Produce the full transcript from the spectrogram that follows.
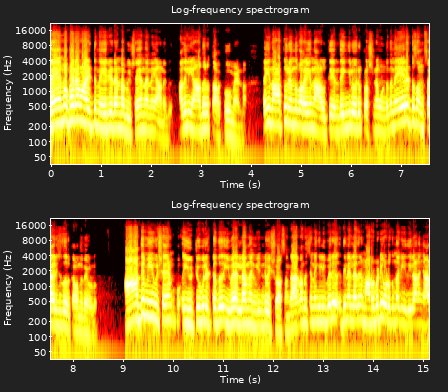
നിയമപരമായിട്ട് നേരിടേണ്ട വിഷയം തന്നെയാണിത്. അതിൽ യാതൊരു തർക്കവും വേണ്ട. ഈ നാത്തൂൻ എന്ന് പറയുന്ന ആൾക്ക് എന്തെങ്കിലും ഒരു പ്രശ്നം ഉണ്ടെന്ന് നേരിട്ട് സംസാരിച്ച് തീർക്കാവുന്നതേ ഉള്ളൂ. ആദ്യം ഈ വിഷയം യൂട്യൂബിൽ ഇട്ടത് ഇവരെല്ലാം എനിക്ക് എന്റെ വിശ്വാസം. കാരണം എന്താ വെച്ചിട്ടുണ്ടെങ്കിൽ ഇവർ ഇതിനെല്ലാത്തിനും മറുപടി കൊടുക്കുന്ന രീതിയിലാണ് ഞാൻ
